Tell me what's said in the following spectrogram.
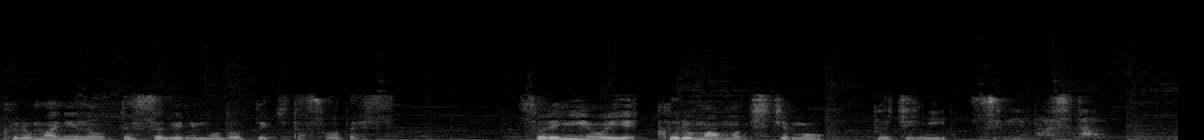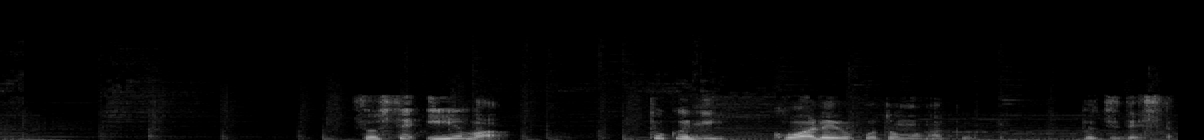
車に乗ってすぐに戻ってきたそうです。それにより車も父も無事に済みました。そして家は特に壊れることもなく無事でした。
